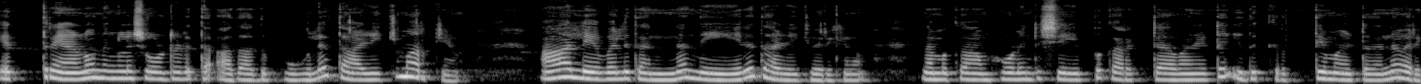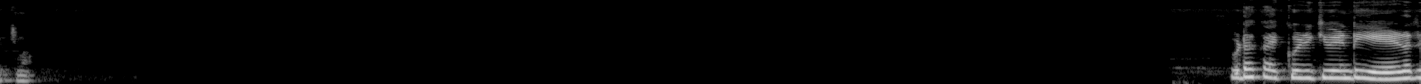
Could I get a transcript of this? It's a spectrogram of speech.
എത്രയാണോ നിങ്ങൾ ഷോൾഡർ എടുത്ത അത് അതുപോലെ താഴേക്ക് മാർക്ക് ചെയ്യണം. ആ ലെവൽ തന്നെ നേരെ താഴേക്ക് വരയ്ക്കണം. നമുക്ക് ആം ഹോളിന്റെ ഷേപ്പ് കറക്റ്റ് ആവാനായിട്ട് ഇത് കൃത്യമായിട്ട് തന്നെ വരയ്ക്കണം. ഇവിടെ കൈക്കുഴിക്ക് വേണ്ടി ഏഴര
